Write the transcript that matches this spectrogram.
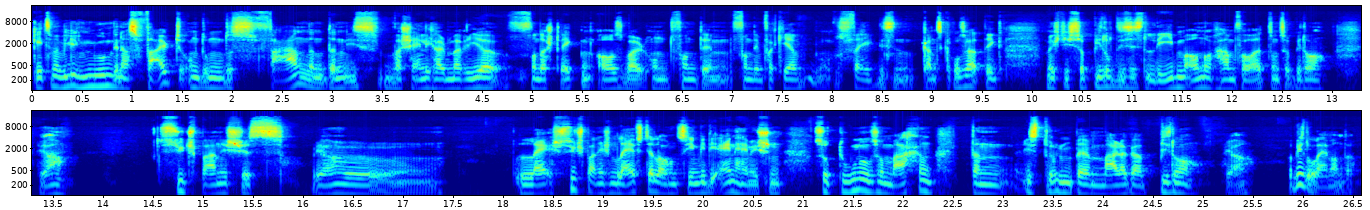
geht es mir wirklich nur um den Asphalt und um das Fahren, dann, dann ist wahrscheinlich halt Maria von der Streckenauswahl und von den, von den Verkehrsverhältnissen ganz großartig. Möchte ich so ein bisschen dieses Leben auch noch haben vor Ort und so ein bisschen, ja, südspanisches, ja, südspanischen Lifestyle auch und sehen, wie die Einheimischen so tun und so machen, dann ist drüben bei Malaga ein bisschen, ja, ein bisschen leibender.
